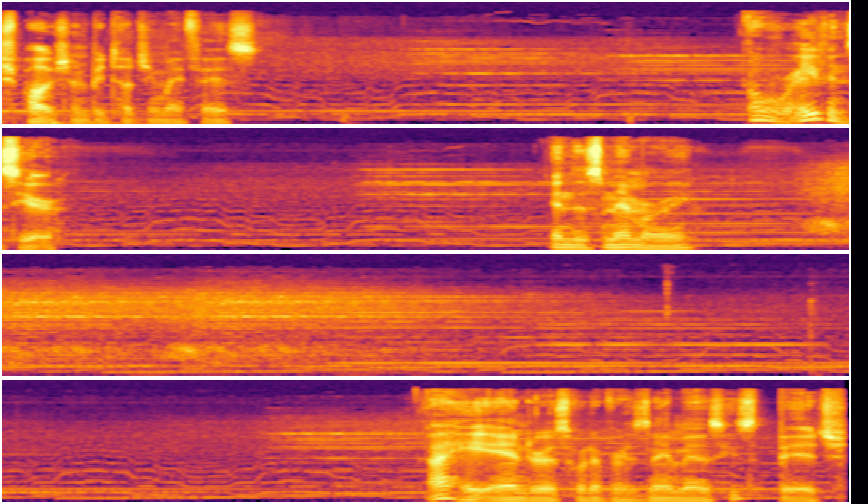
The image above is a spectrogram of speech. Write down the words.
I should probably shouldn't be touching my face. Oh, Raven's here. In this memory. I hate Andrus, whatever his name is. He's a bitch.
